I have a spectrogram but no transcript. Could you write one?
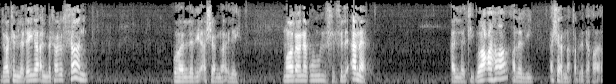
لكن لدينا المثال الثاني وهو الذي أشرنا إليه. ماذا نقول في الأمة التي باعها؟ هذا اللي أشرنا قبل دقائق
